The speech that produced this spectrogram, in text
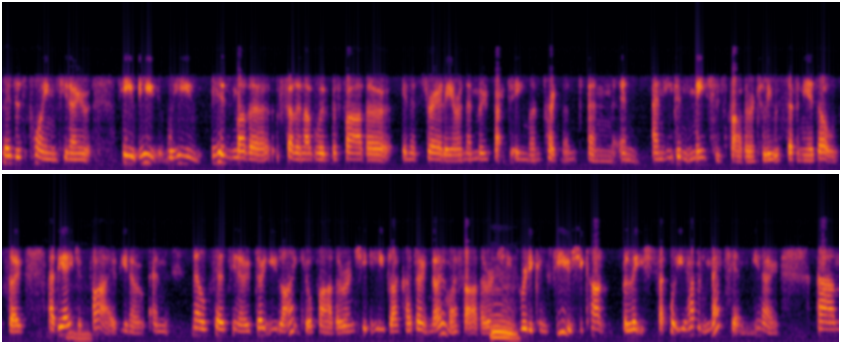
There's this point, you know, he he he his mother fell in love with the father in Australia and then moved back to England pregnant, and and and he didn't meet his father until he was seven years old. So at the age of five, you know, and Nell says, you know, don't you like your father? And she, he's like, I don't know my father, and Mm. she's really confused. She can't believe. She's like, well, you haven't met him, you know. Um,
